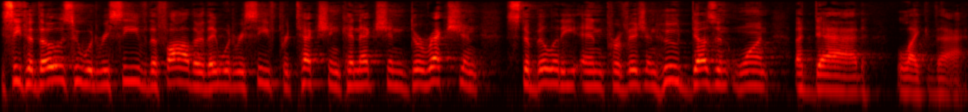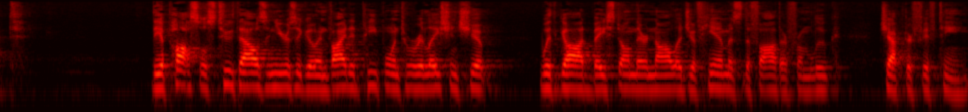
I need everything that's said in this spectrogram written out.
You see, to those who would receive the Father, they would receive protection, connection, direction, stability, and provision. Who doesn't want a dad like that? The apostles 2,000 years ago invited people into a relationship with God based on their knowledge of Him as the Father from Luke chapter 15.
